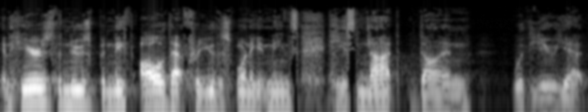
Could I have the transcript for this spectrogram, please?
And here's the news beneath all of that for you this morning it means he's not done with you yet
